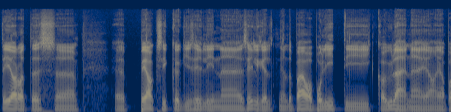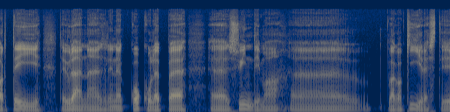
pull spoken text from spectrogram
teie arvates peaks ikkagi selline selgelt nii-öelda päevapoliitika ülene ja, ja parteide ülene selline kokkulepe sündima väga kiiresti,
